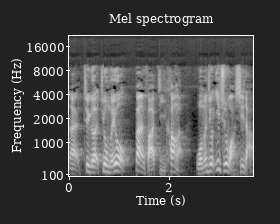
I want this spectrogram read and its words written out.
哎，这个就没有办法抵抗了，我们就一直往西打，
